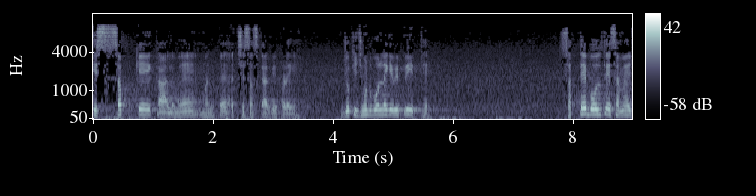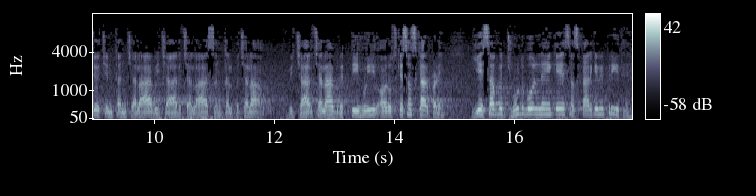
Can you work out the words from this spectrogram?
इस सब के काल में मन पे अच्छे संस्कार भी पड़ेंगे जो कि झूठ बोलने के विपरीत थे। सत्य बोलते समय जो चिंतन चला, विचार चला, संकल्प चला विचार चला, वृत्ति हुई और उसके संस्कार पड़े। ये सब झूठ बोलने के संस्कार के विपरीत है।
